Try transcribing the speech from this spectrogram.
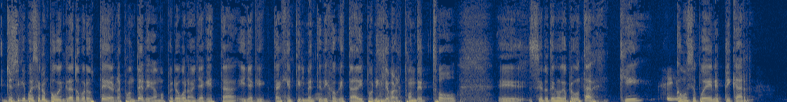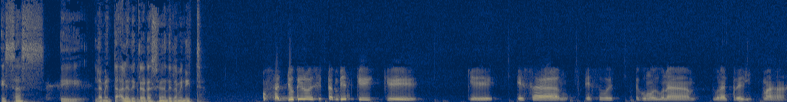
yo sé que puede ser un poco ingrato para usted responder, digamos, pero bueno, ya que está, y ya que tan gentilmente dijo que está disponible para responder todo, eh, se lo tengo que preguntar. ¿Qué, Sí. ¿Cómo se pueden explicar esas eh, lamentables declaraciones de la ministra? O sea, yo quiero decir también que, que, que esa, eso es como de una, de una entrevista más,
